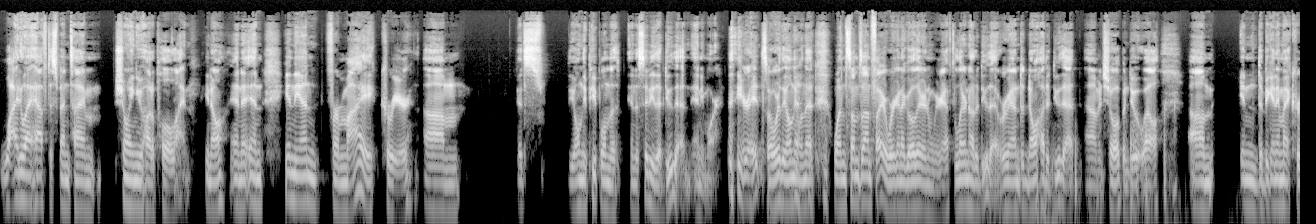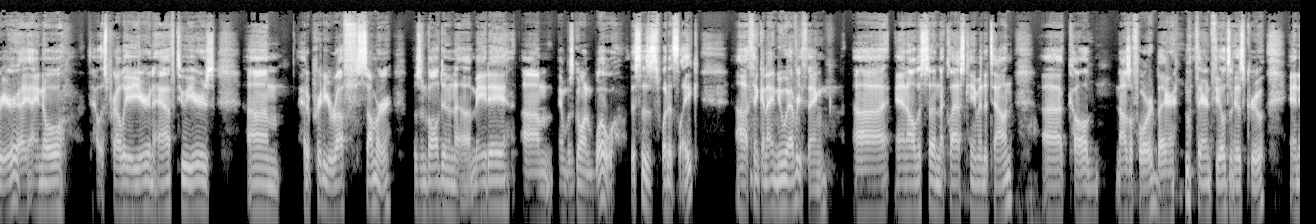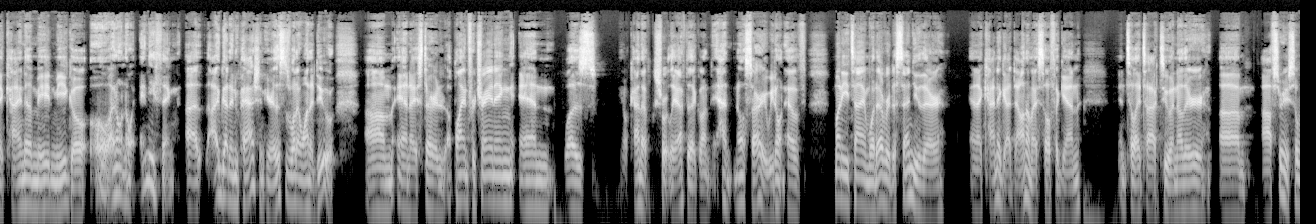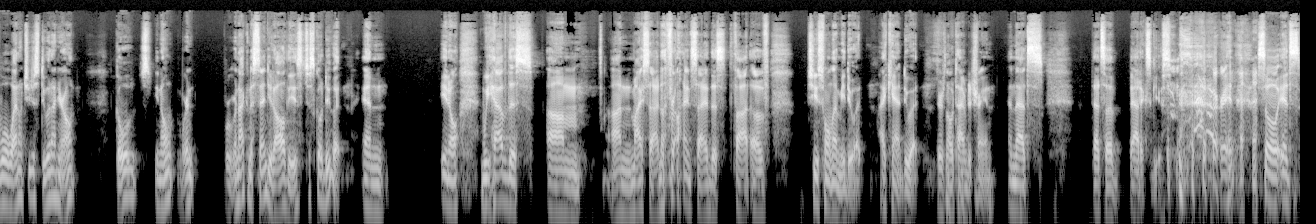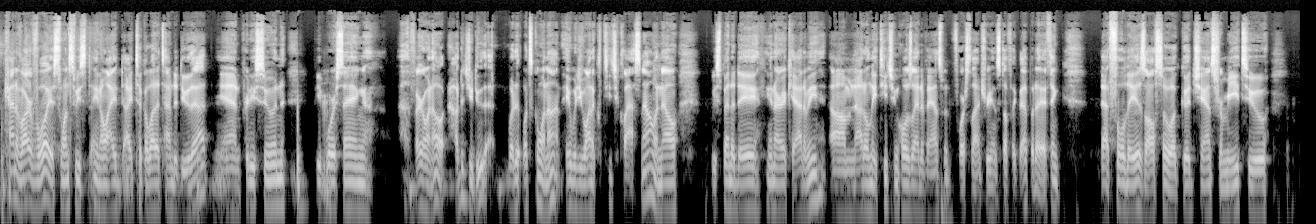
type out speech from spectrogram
Why do I have to spend time showing you how to pull a line? You know, and and in the end, for my career, um, it's the only people in the in the city that do that anymore, right? So we're the only one that when something's on fire, we're going to go there and to have to learn how to do that. We're going to know how to do that um, and show up and do it well. Um, in the beginning of my career, I, I know that was probably a year and a half, two years. Um, had a pretty rough summer. Was involved in a Mayday um, and was going, "Whoa, this is what it's like." Uh, thinking I knew everything, uh, and all of a sudden, a class came into town uh, called Nozzle Forward by Aaron, with Aaron Fields and his crew, and it kind of made me go, "Oh, I don't know anything. Uh, I've got a new passion here. This is what I want to do." Um, and I started applying for training, and was you know kind of shortly after that going, yeah, "No, sorry, we don't have money, time, whatever to send you there." And I kind of got down on myself again until I talked to another um, officer, and he said, "Well, why don't you just do it on your own? Go, you know, we're we're not going to send you to all these. Just go do it." And you know, we have this um, on my side, on the frontline side, this thought of chiefs won't let me do it. I can't do it. There's no time to train, and that's that's a bad excuse, right? So it's kind of our voice. Once we, you know, I I took a lot of time to do that, and pretty soon people were saying, "Ah, "Fire went out. How did you do that? What what's going on? Hey, would you want to teach a class now?" And now we spend a day in our academy, um, not only teaching hose line advancement, force entry, and stuff like that, but I think that full day is also a good chance for me to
